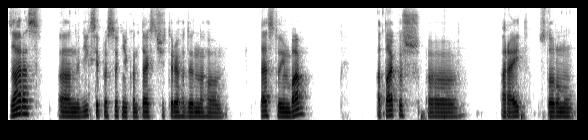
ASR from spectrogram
Зараз е, на Діксі присутній контекст 4-годинного тесту імба, а також рейд в сторону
